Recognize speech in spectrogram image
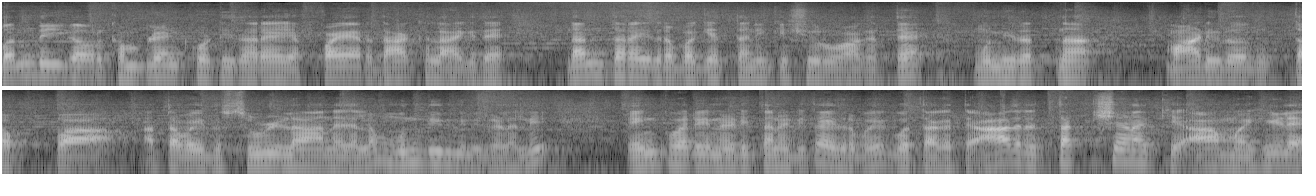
ಬಂದು ಈಗ ಅವರು ಕಂಪ್ಲೇಂಟ್ ಕೊಟ್ಟಿದ್ದಾರೆ ಎಫ್ ಐ ಆರ್ ದಾಖಲಾಗಿದೆ. ನಂತರ ಇದರ ಬಗ್ಗೆ ತನಿಖೆ ಶುರುವಾಗುತ್ತೆ. ಮುನಿರತ್ನ ಮಾಡಿರೋದು ತಪ್ಪ ಅಥವಾ ಇದು ಸುಳ್ಳ ಅನ್ನೋದೆಲ್ಲ ಮುಂದಿನ ದಿನಗಳಲ್ಲಿ ಎಂಕ್ವೈರಿ ನಡೀತಾ ನಡೀತಾ ಇದ್ರ ಬಗ್ಗೆ ಗೊತ್ತಾಗುತ್ತೆ. ಆದರೆ ತಕ್ಷಣಕ್ಕೆ ಆ ಮಹಿಳೆ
